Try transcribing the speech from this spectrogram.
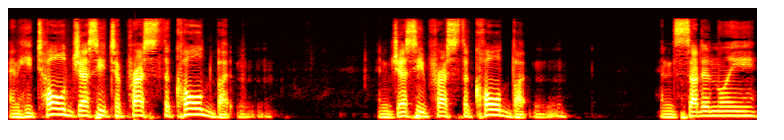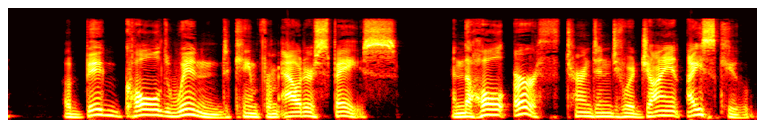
And he told Jesse to press the cold button. and Jesse pressed the cold button. And suddenly, a big cold wind came from outer space, and the whole Earth turned into a giant ice cube.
